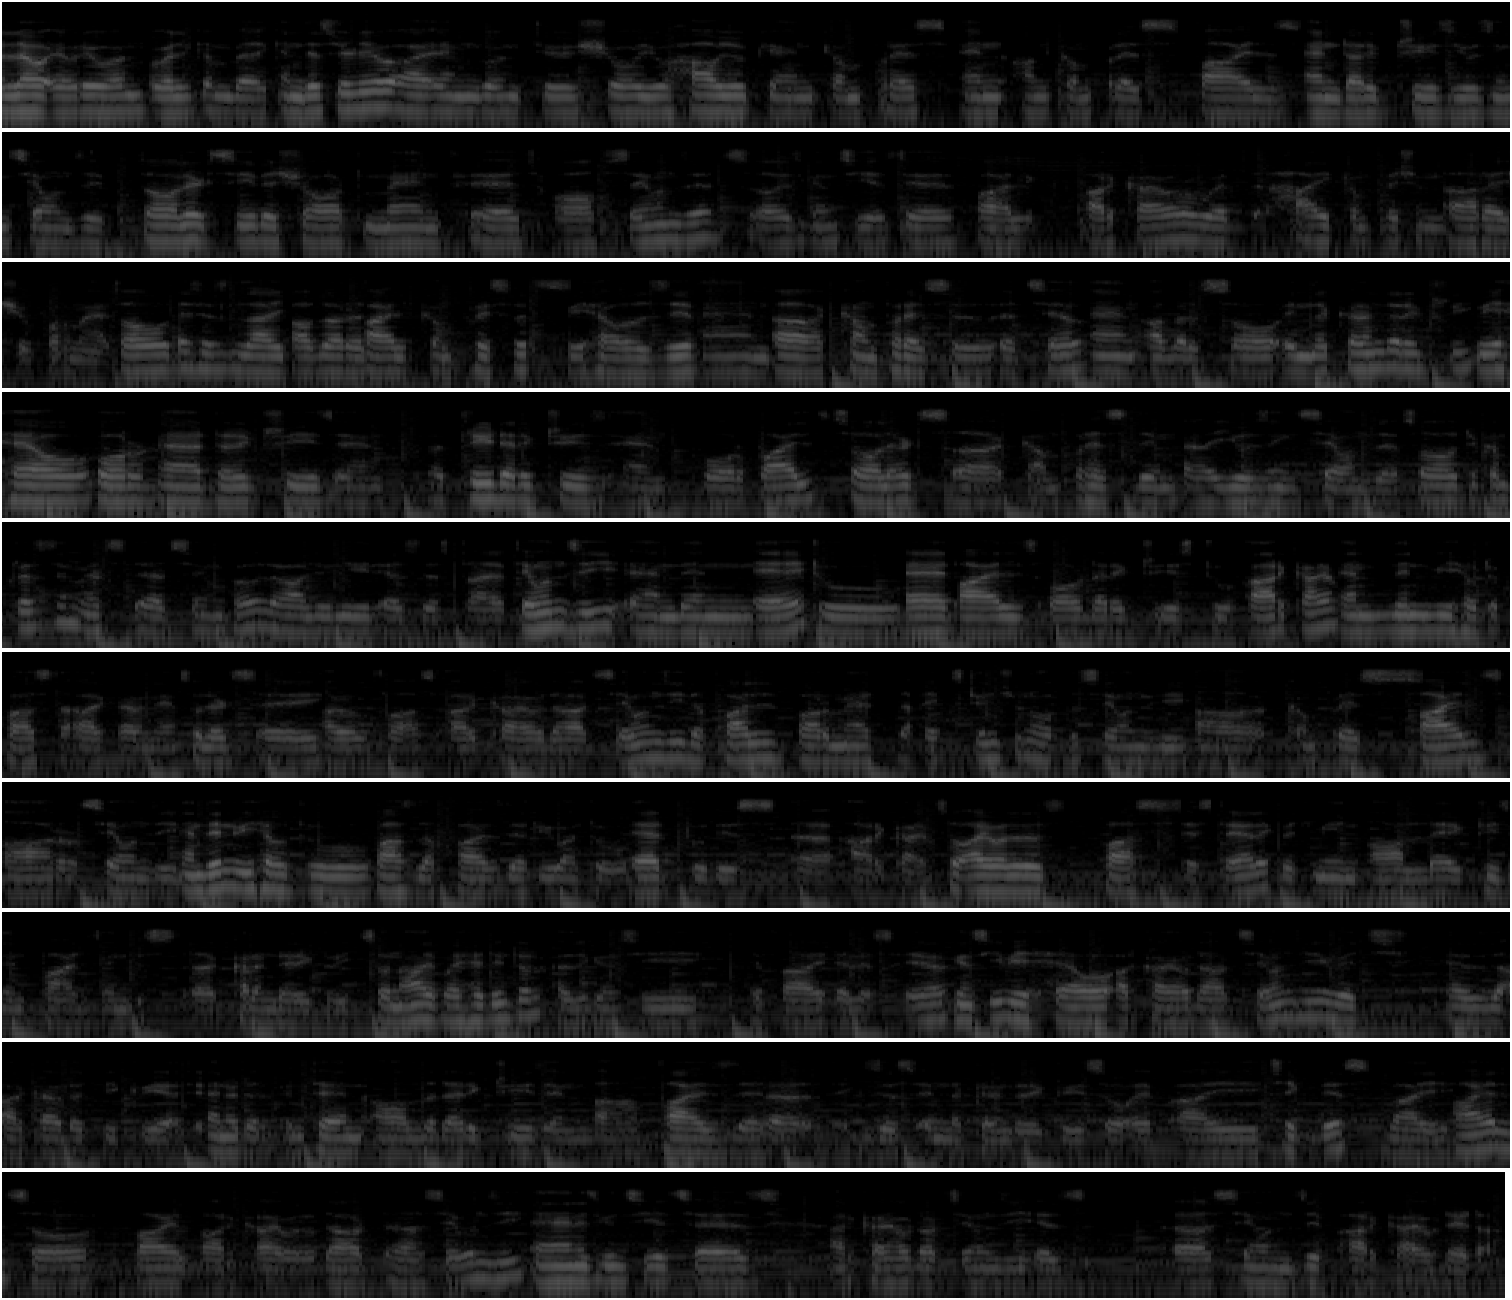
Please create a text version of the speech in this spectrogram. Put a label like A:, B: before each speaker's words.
A: Hello everyone, welcome back. In this video, I am going to show you how you can compress and uncompress files and directories using 7-zip. So let's see the short main page of 7-zip. So as you can see, it's a file archiver with high compression ratio format. So this is like other file compressors. We have zip and uh, compressor itself and others. So in the current directory, we have four uh, directories and uh, three directories and four files. So let's uh, compress them uh, using 7-zip. So to compress them it's that simple all you need is just type 7z and then a to add files or directories to archive and then we have to pass the archive name so let's say i will pass archive.7z the file format the extension of the 7z uh, compress files are 7z and then we have to pass the files that we want to add to this uh, archive. So i will pass asterisk which means all directories and files in this uh, current directory. So now if i hit enter as you can see if i ls here you can see we have archive.7z which is the archive that we created. And it will contain all the directories and uh, files that uh, exist in the current directory. So if I check this by file so file archive.7z and as you can see it says archive.7z is uh, 7-zip archive data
